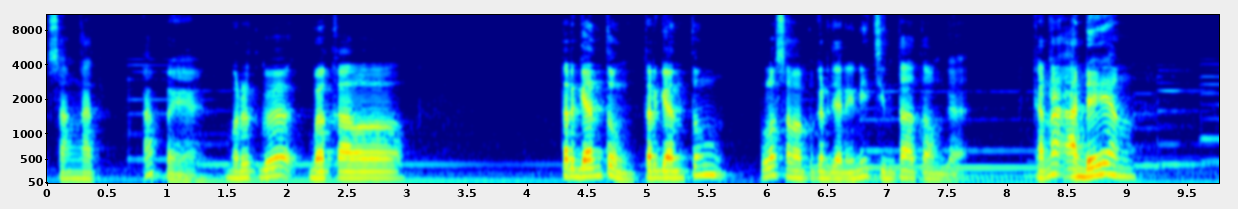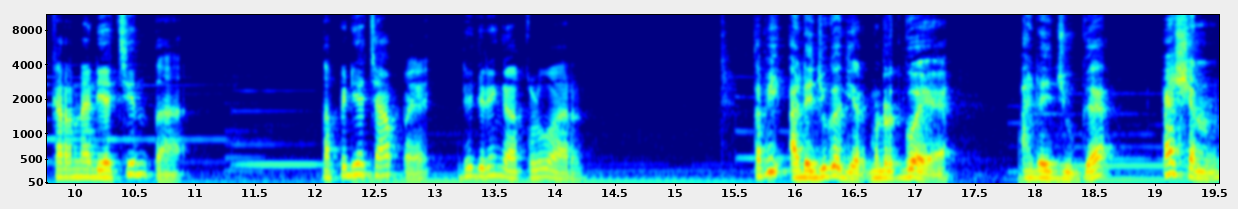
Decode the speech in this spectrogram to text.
sangat apa ya? Menurut gue bakal tergantung, tergantung lo sama pekerjaan ini cinta atau enggak. Karena ada yang karena dia cinta, tapi dia capek, dia jadi nggak keluar. Tapi ada juga Gir, menurut gue ya, ada juga passion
